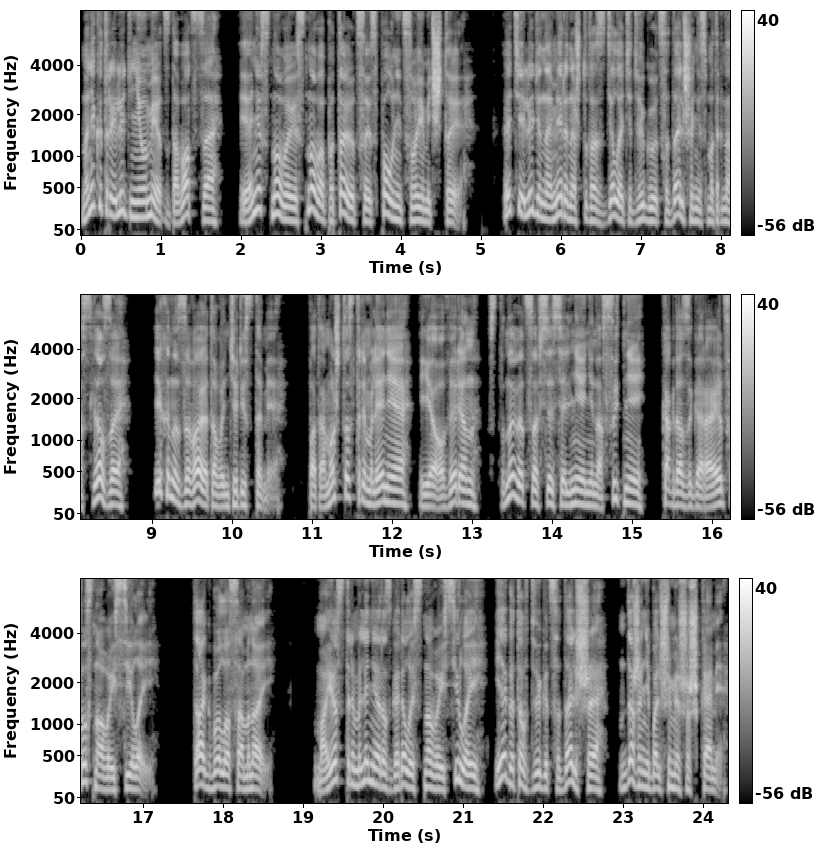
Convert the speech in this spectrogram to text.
но некоторые люди не умеют сдаваться, и они снова и снова пытаются исполнить свои мечты. Эти люди намерены что-то сделать и двигаются дальше, несмотря на слезы. Их и называют авантюристами. Потому что стремление, я уверен, становится все сильнее и ненасытней, когда загорается с новой силой. Так было со мной. Моё стремление разгорелось с новой силой, и я готов двигаться дальше, даже небольшими шажками.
